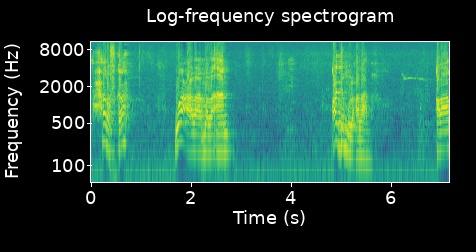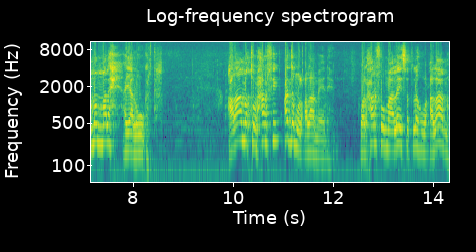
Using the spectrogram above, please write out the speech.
xarafka waa calaamo la'aan cadamu lcalaama calaamo ma ayaa lagu gartaa calaamat lxarfi cadamu lcalaama ee dhehen walxarfu maa laysat lahu calaama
